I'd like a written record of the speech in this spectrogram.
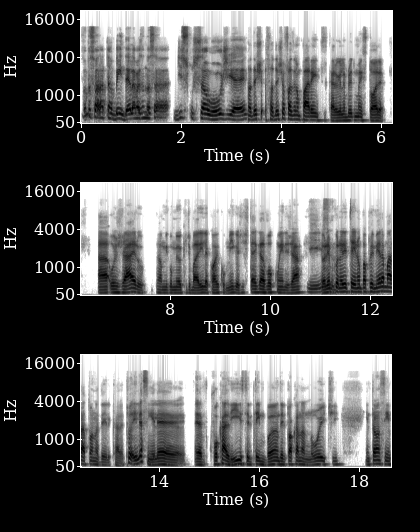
Vamos falar também dela, mas a nossa discussão hoje é Só deixa, só deixa eu fazer um parênteses, cara. Eu lembrei de uma história. Ah, o Jairo, um amigo meu aqui de Marília, corre comigo. A gente até gravou com ele já. Eu lembro isso. quando ele treinou pra primeira maratona dele, cara. Ele, assim, ele é, é vocalista, ele tem banda, ele toca na noite. Então, assim,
